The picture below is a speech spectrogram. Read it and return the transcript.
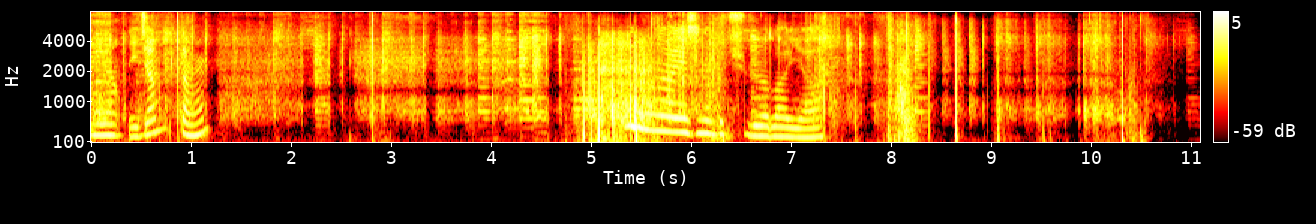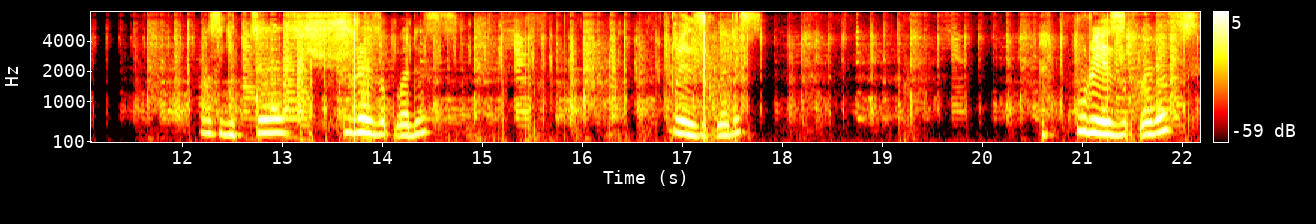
Nereden atlayacağım? Tamam. Ailesini kaçırıyorlar ya. Nasıl gideceğiz? Şuraya zıplarız. Buraya zıplarız. Buraya zıplarız.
